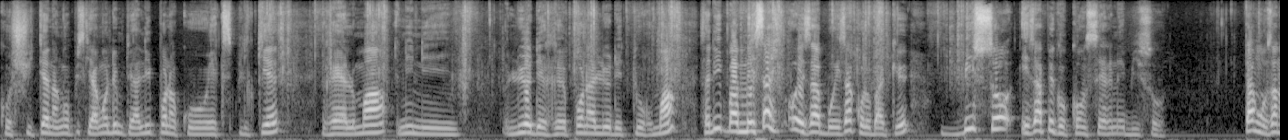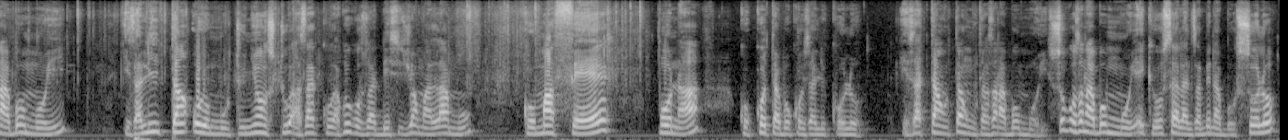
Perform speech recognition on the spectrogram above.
kochute ko nango puisque yango yali mpona koexplike réellement nini lieu de repos na lieu de tourment. C'est-à-dire bamessage oyo eza boye eza ke biso eza mpe koconcerne biso. Ntango oza na bomoi ezali temps oyo mutu nyonso tu akoki décision malamu comment faire mpona kokɔta bokonzi likolo eza ntango ntango moto aza na bomoi soki oza na bomoi eke osala nzambe na bosolo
